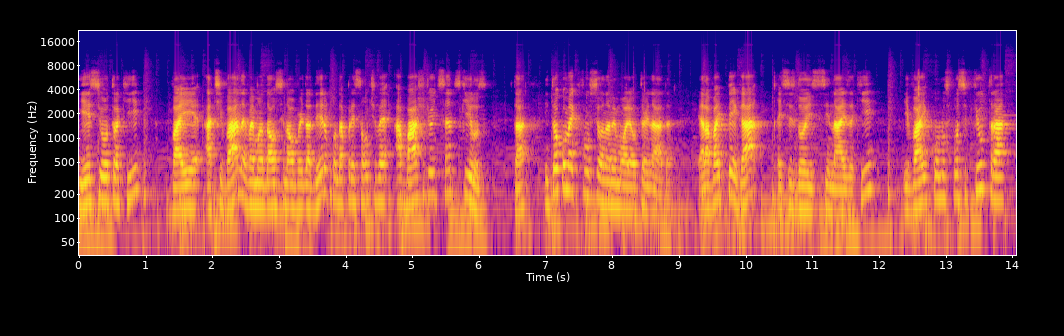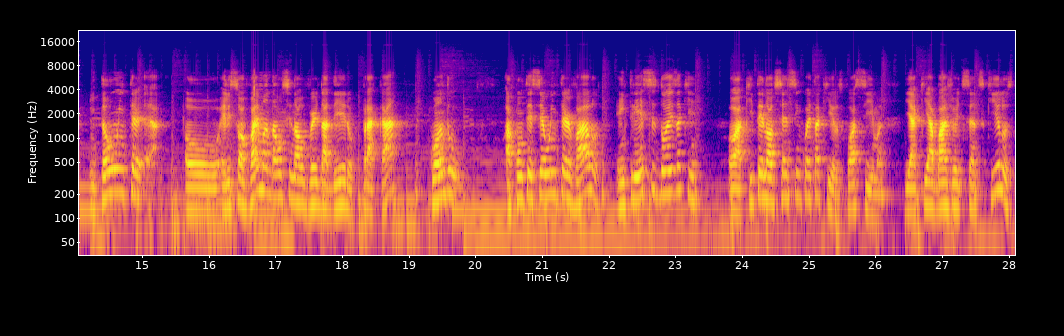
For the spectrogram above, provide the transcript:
e esse outro aqui vai ativar, né? Vai mandar o sinal verdadeiro quando a pressão estiver abaixo de 800 kg, tá? Então como é que funciona a memória alternada? Ela vai pegar esses dois sinais aqui e vai como se fosse filtrar. Então inter... ele só vai mandar um sinal verdadeiro para cá quando acontecer o intervalo entre esses dois aqui. Ó, aqui tem 950 quilos, for acima, e aqui abaixo de 800 quilos,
